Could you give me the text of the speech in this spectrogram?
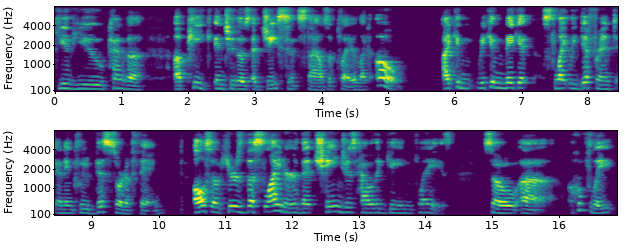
give you kind of a, a peek into those adjacent styles of play, like, oh, I can we can make it slightly different and include this sort of thing. Also, here's the slider that changes how the game plays. So uh, hopefully,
